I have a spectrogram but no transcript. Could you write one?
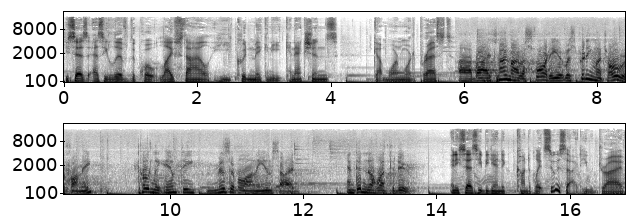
He says as he lived the quote lifestyle, he couldn't make any connections. He got more and more depressed. Uh, by the time I was 40, it was pretty much over for me totally empty, miserable on the inside, and didn't know what to do. And he says he began to contemplate suicide. He would drive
